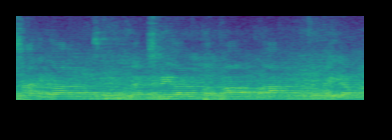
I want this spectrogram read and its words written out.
సారిక లక్ష్మి గారు పద్మ ఐరమ్మ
